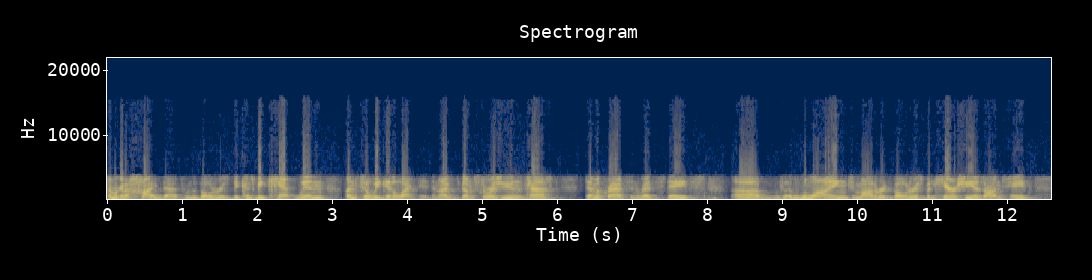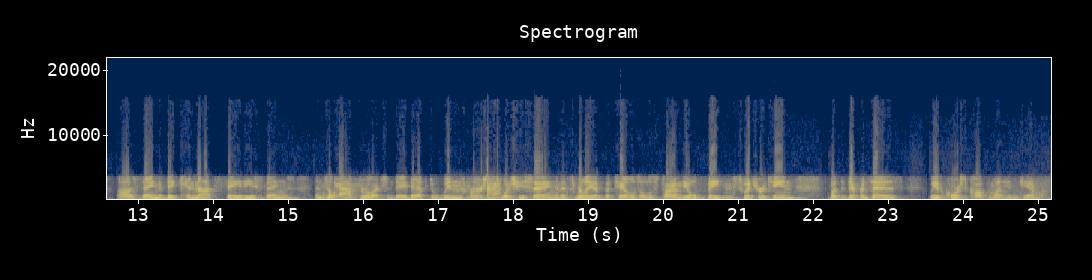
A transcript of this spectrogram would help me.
and we're going to hide that from the voters because we can't win until we get elected. And I've done stories with you in the past. Democrats in red states uh, lying to moderate voters, but here she is on tape uh, saying that they cannot say these things until after election day. They have to win first, is what she's saying. And it's really a, a tale as old as time, the old bait and switch routine. But the difference is, we of course caught them on hidden camera.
